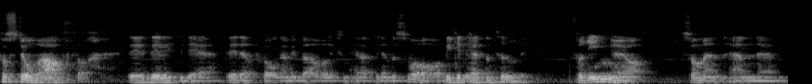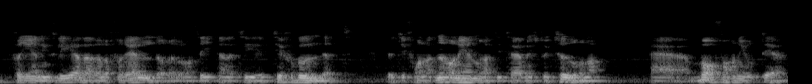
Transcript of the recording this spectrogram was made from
förstå varför. Det, det, är lite det, det är den frågan vi behöver liksom hela tiden besvara, vilket är helt naturligt. För ringer jag som en, en eh, föreningsledare eller förälder eller något liknande till, till förbundet utifrån att nu har ni ändrat i tävlingsstrukturerna. Eh, varför har ni gjort det?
